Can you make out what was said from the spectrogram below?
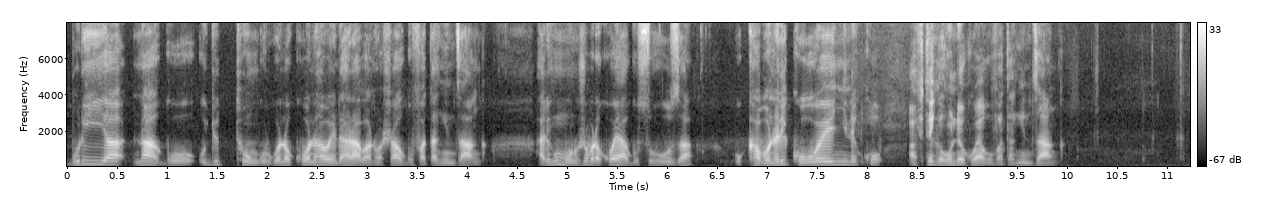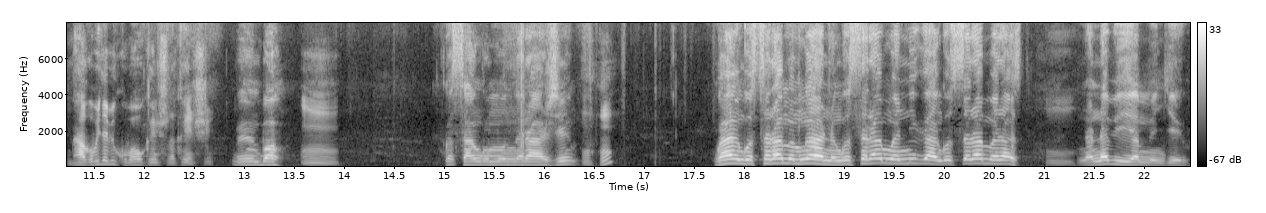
Buriya ntago ujya utungurwa no kubona wenda hari abantu bashaka gufata nk'inzanga. Hari nk'umuntu ushobora kuba yagusuhuza ukabona ariko wowe nyine ko afite gahunda yo kuba yagufata nk'inzanga. Ntabwo bijya bikubaho kenshi na kenshi. Bimbaho Mm. ugasanga umuntu araje. Mhm. ngo salama mwana ngo salama niga ngo salama rasita nanabiyame ngewe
